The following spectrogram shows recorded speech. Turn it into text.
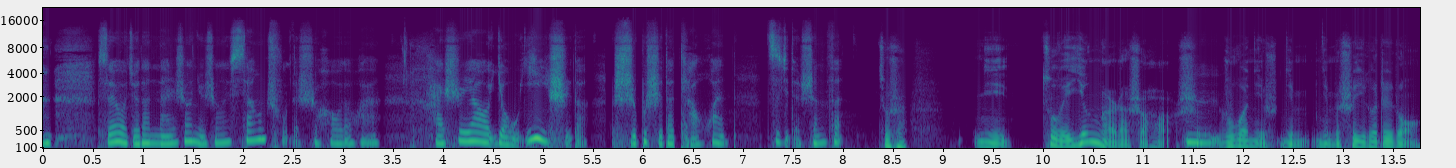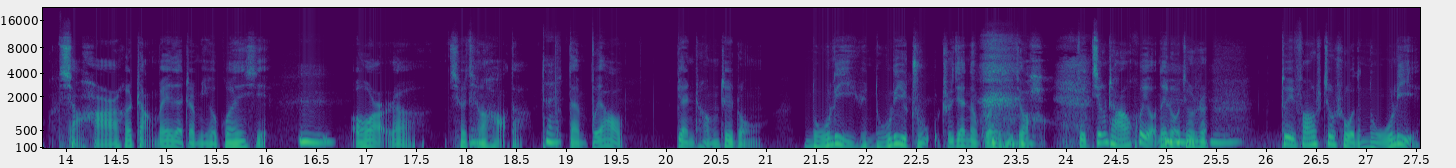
所以我觉得男生女生相处的时候的话，还是要有意识的，时不时的调换自己的身份。就是你作为婴儿的时候，是嗯如果你你你们是一个这种小孩儿和长辈的这么一个关系，嗯偶尔的其实挺好的，对但不要变成这种奴隶与奴隶主之间的关系就好。就经常会有那种就是嗯对方就是我的奴隶，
